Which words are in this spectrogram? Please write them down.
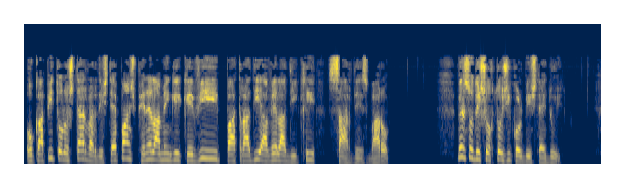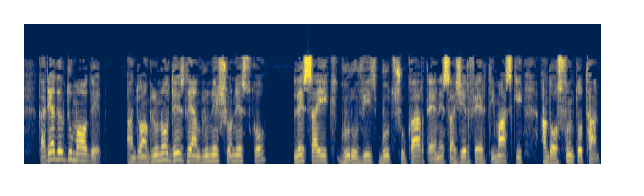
o capitolo ștarvar de ștepanș penela menge che vi patradi avela dicli sardes baro. Verso de șohtoji colbiște ai dui. Cadea del duma odel, ando angluno des le anglune șonesco, Lesaik guruviz but šukarte enesa žerfe ertimaski anda o sfântotan.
